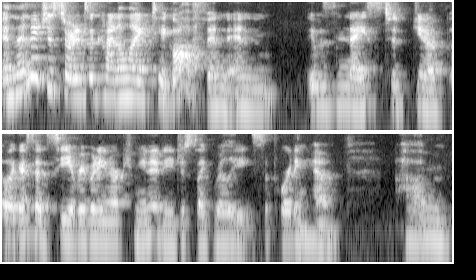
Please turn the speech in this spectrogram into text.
and then it just started to kind of like take off and and it was nice to you know like i said see everybody in our community just like really supporting him um,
